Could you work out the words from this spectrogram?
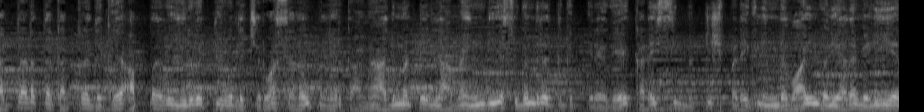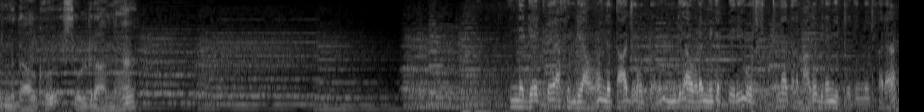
கட்டடத்தை கட்டுறதுக்கு அப்பவே இருபத்தி ஒரு லட்ச ரூபா செலவு பண்ணியிருக்காங்க. அது மட்டும் இல்லாம இந்திய சுதந்திரத்துக்கு பிறகு கடைசி பிரிட்டிஷ் படைகள் இந்த வாயில் வழியாக வெளியேறினதாக சொல்றாங்க. இந்த கேட்வே ஆஃப் இந்தியாவும் இந்த தாஜ் ஹோட்டலும் இந்தியாவோட மிகப்பெரிய ஒரு சுற்றுலா தலமாக விளங்கிட்டு இருக்கு சார்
